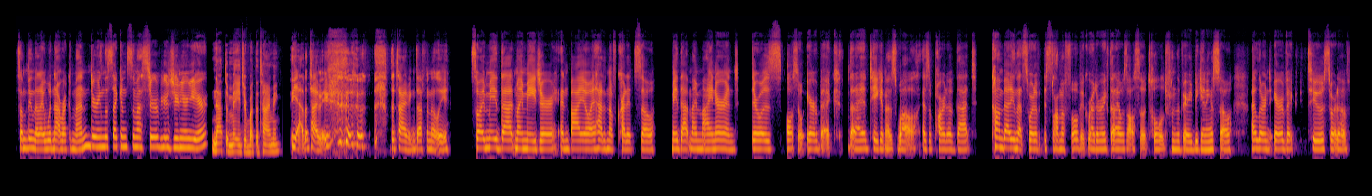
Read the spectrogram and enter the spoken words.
something that I would not recommend during the second semester of your junior year. Not the major, but the timing? Yeah, the timing. the timing, definitely. So I made that my major and bio. I had enough credits, so made that my minor. And there was also Arabic that I had taken as well as a part of that combating that sort of Islamophobic rhetoric that I was also told from the very beginning. So I learned Arabic to sort of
